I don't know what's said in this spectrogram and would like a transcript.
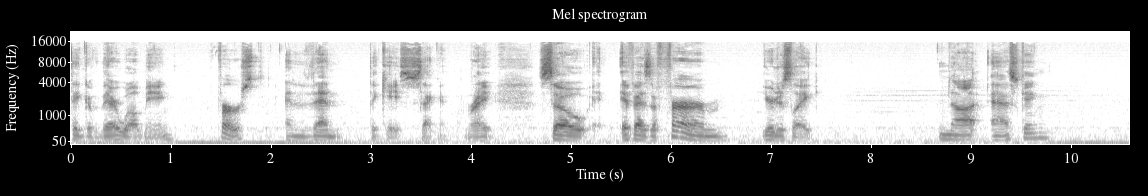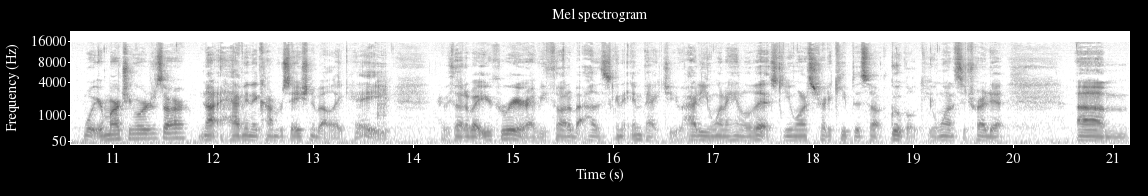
think of their well being first and then the case second, right? So if as a firm you're just like not asking what your marching orders are, not having a conversation about like, hey, have you thought about your career? Have you thought about how this is going to impact you? How do you want to handle this? Do you want us to try to keep this off Google? Do you want us to try to um,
